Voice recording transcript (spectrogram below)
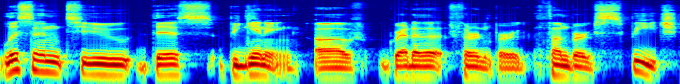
listen to this beginning of Greta Thunberg Thunberg's speech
